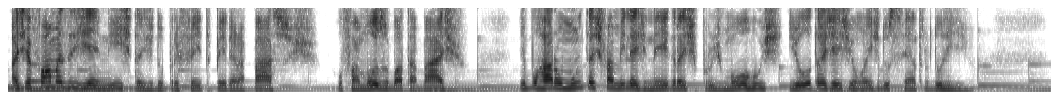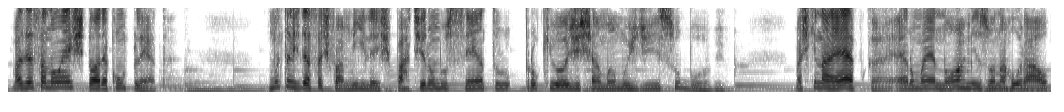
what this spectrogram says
As reformas higienistas do prefeito Pereira Passos, o famoso Bota Abaixo, empurraram muitas famílias negras para os morros e outras regiões do centro do Rio. Mas essa não é a história completa. Muitas dessas famílias partiram do centro para o que hoje chamamos de subúrbio, mas que na época era uma enorme zona rural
